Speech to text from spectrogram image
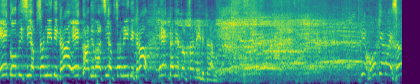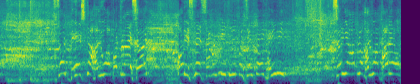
एक ओबीसी अफसर नहीं दिख रहा, एक आदिवासी अफसर नहीं दिख रहा, एक दलित अफसर नहीं दिख रहा मुझे। ये हो क्या रहा है, सर? सर, देश का हलवा बट रहा है, सर, और इसमें 73 परसेंट का एक है ही नहीं। सर, ये आप लोग हलवा खा रहे हो,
